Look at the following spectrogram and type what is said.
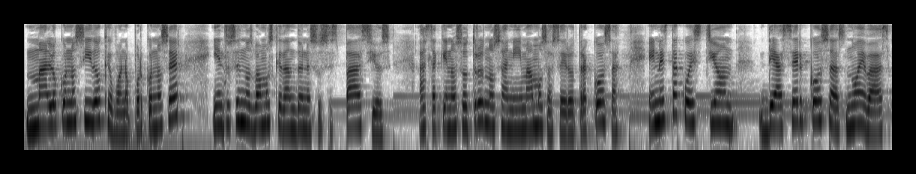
malo conocido que bueno por conocer. Y entonces nos vamos quedando en esos espacios hasta que nosotros nos animamos a hacer otra cosa. En esta cuestión de hacer cosas nuevas,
